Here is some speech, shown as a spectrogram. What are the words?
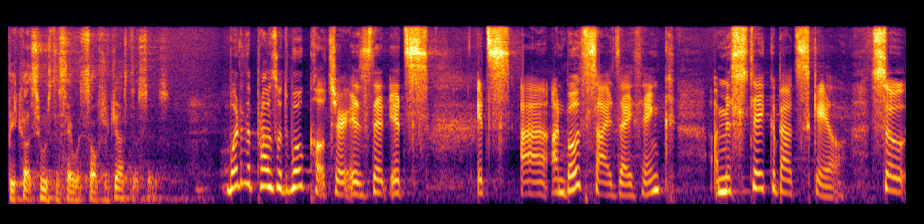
Because who's to say what social justice is? One of the problems with woke culture is that it's, it's uh, on both sides, I think, a mistake about scale. So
